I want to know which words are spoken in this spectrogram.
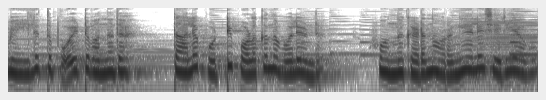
വെയിലത്ത് പോയിട്ട് വന്നത് തല പൊട്ടി പൊളക്കുന്ന പോലെയുണ്ട്. ഒന്ന് കിടന്നുറങ്ങിയാലേ ശരിയാവൂ.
